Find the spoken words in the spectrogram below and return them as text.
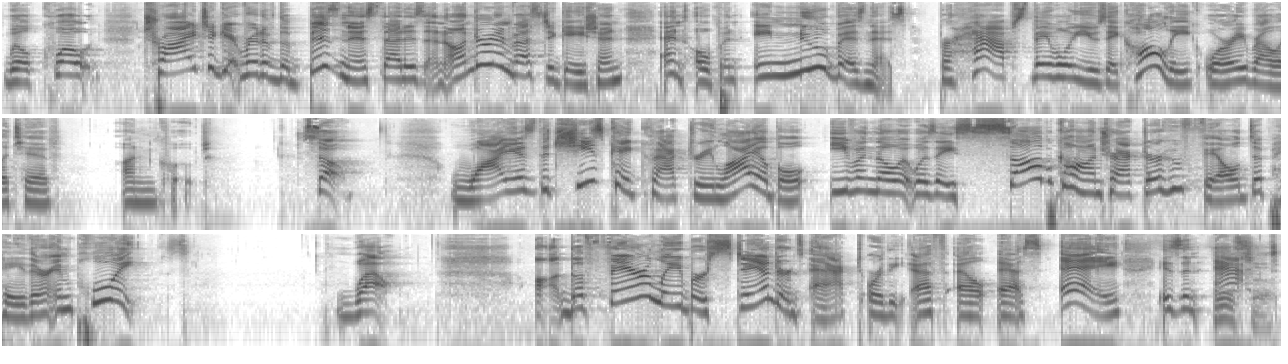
will quote try to get rid of the business that is an under investigation and open a new business. Perhaps they will use a colleague or a relative. Unquote. So, why is the Cheesecake Factory liable even though it was a subcontractor who failed to pay their employees? Well, uh, the Fair Labor Standards Act, or the FLSA, is an act.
